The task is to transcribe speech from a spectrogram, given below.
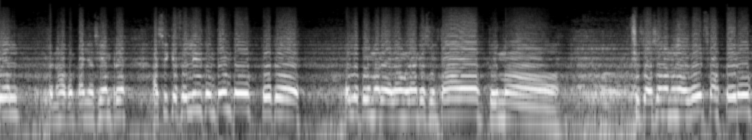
Que nos acompaña siempre. Así que feliz y contento, creo que hoy le pudimos regalar un gran resultado, tuvimos situaciones muy adversas, pero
